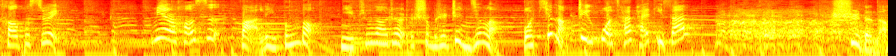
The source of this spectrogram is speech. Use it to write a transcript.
？Top three，米尔豪斯法力风暴，你听到这儿是不是震惊了？我天哪，这货才排第三！是的呢，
